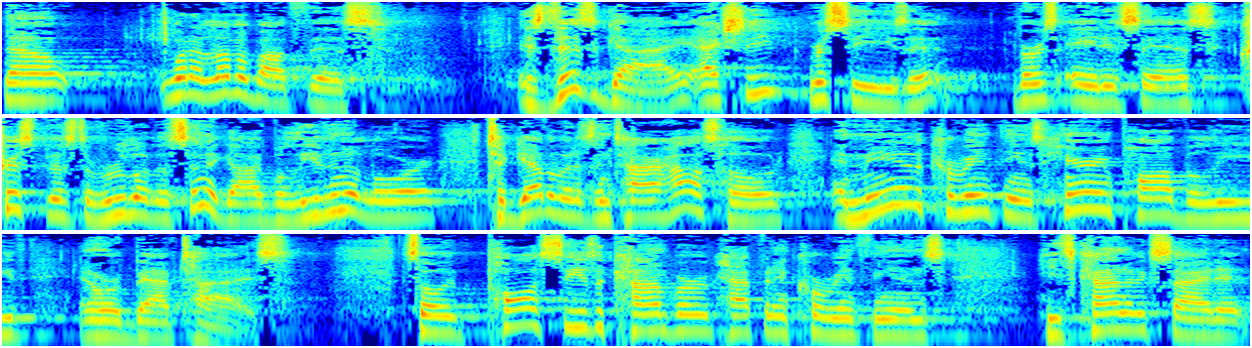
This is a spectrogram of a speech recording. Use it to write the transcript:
Now, what I love about this is this guy actually receives it. Verse 8 it says, Crispus, the ruler of the synagogue, believed in the Lord together with his entire household, and many of the Corinthians, hearing Paul, believed and were baptized. So Paul sees a convert happen in Corinthians. He's kind of excited.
